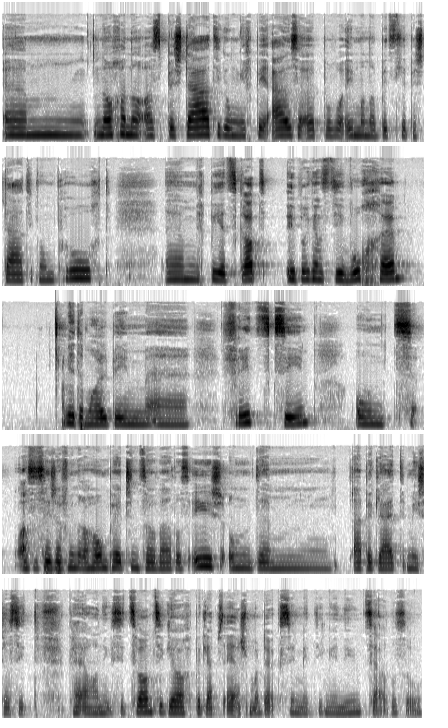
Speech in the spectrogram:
ähm, nachher noch als Bestätigung, ich bin auch so jemand, der immer noch ein bisschen Bestätigung braucht. Ähm, ich bin jetzt gerade übrigens die Woche wieder mal beim äh, Fritz gewesen. und also es ist auf meiner Homepage und so, wer das ist und ähm, er begleitet mich schon seit, keine Ahnung, seit 20 Jahren. Ich bin glaube ich das erste Mal da gewesen, mit irgendwie 19 oder so.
